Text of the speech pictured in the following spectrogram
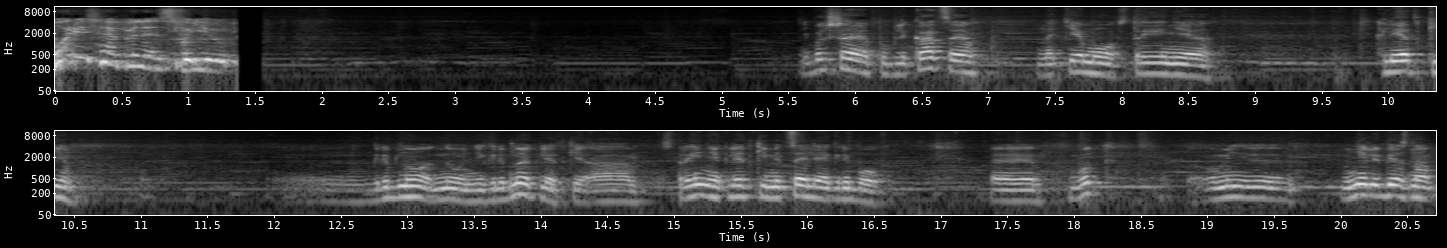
What is happiness for you? Небольшая публикация на тему строения клетки э, грибной, ну не грибной клетки, а строение клетки мицелия грибов. Э, Вот меня- мне любезно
